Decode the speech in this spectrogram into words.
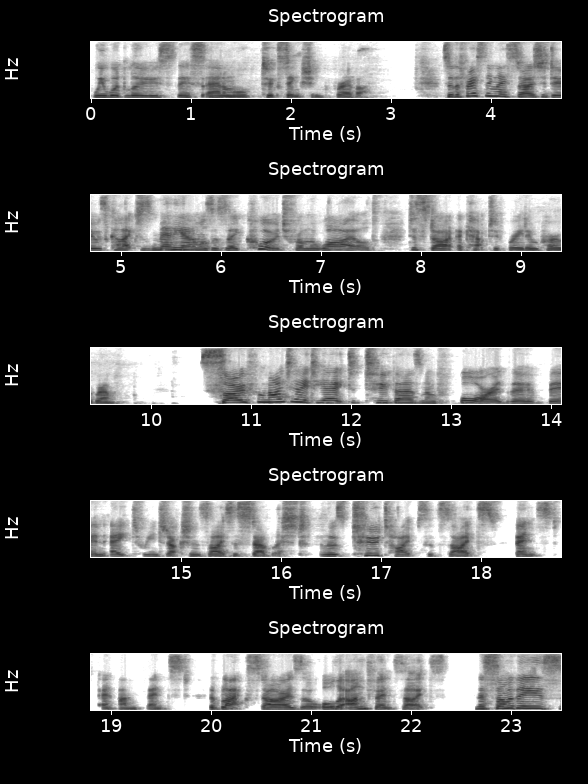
we would lose this animal to extinction forever. So the first thing they started to do was collect as many animals as they could from the wild to start a captive breeding program. So from 1988 to 2004, there have been eight reintroduction sites established. And there's two types of sites, fenced and unfenced. The black stars are all the unfenced sites. Now, some of these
